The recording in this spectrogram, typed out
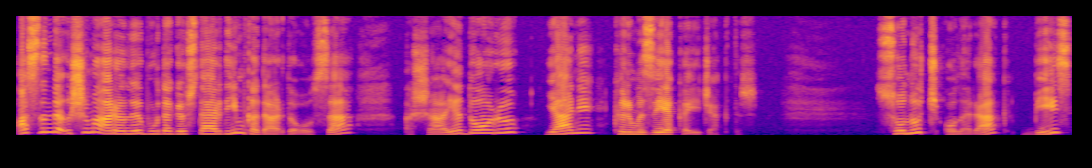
Aslında ışıma aralığı burada gösterdiğim kadar da olsa aşağıya doğru yani kırmızıya kayacaktır. Sonuç olarak biz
